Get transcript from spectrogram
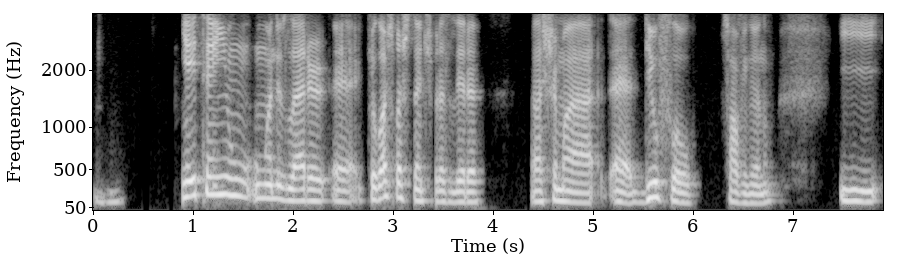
Uhum. E aí tem um, uma newsletter é, que eu gosto bastante, brasileira. Ela chama é, Deal Flow, salvo engano. E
